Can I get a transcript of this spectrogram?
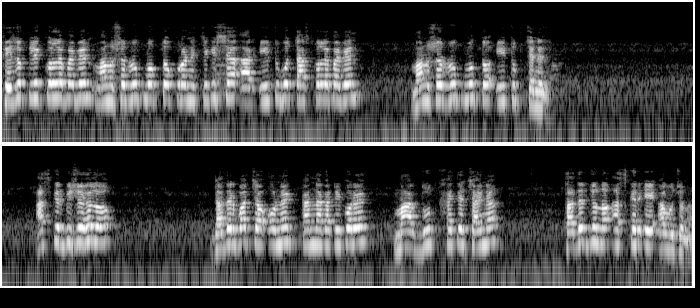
ফেসবুক ক্লিক করলে পাবেন মানুষের রূপমুক্ত কোরআনের চিকিৎসা আর ইউটিউবও চার্জ করলে পাবেন মানুষের রূপমুক্ত ইউটিউব চ্যানেল আজকের বিষয় হলো, যাদের বাচ্চা অনেক কান্নাকাটি করে, মার দুধ খাইতে চায় না, তাদের জন্য আজকের এই আলোচনা।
